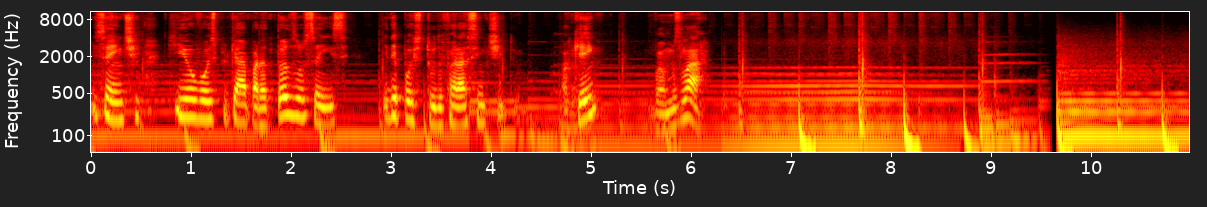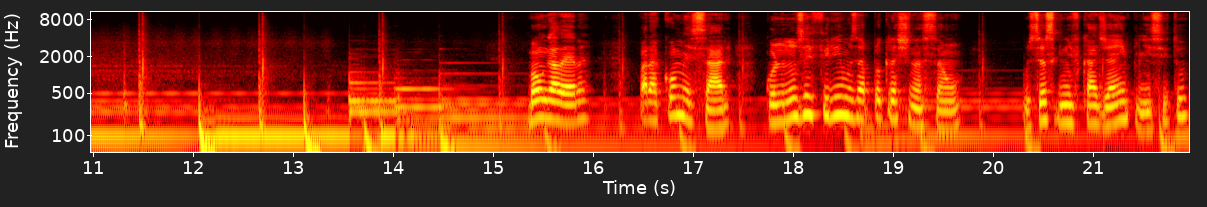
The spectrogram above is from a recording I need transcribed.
E sente que eu vou explicar para todos vocês e depois tudo fará sentido, ok? Vamos lá! Bom, galera, para começar, quando nos referimos à procrastinação, o seu significado já é implícito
